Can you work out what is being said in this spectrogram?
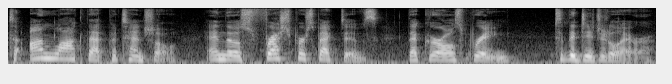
to unlock that potential and those fresh perspectives that girls bring to the digital era.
